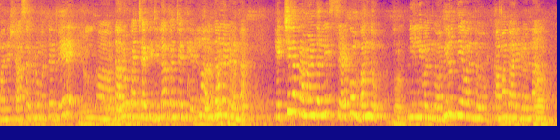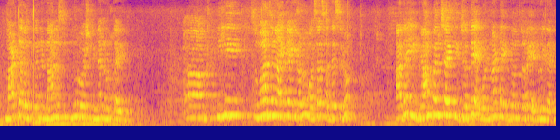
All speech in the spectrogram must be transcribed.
ಮಾನ್ಯ ಶಾಸಕರು ಮತ್ತೆ ಬೇರೆ ತಾಲೂಕ್ ಪಂಚಾಯತಿ ಜಿಲ್ಲಾ ಪಂಚಾಯತಿ ಎಲ್ಲ ಅನುದಾನಗಳನ್ನ ಹೆಚ್ಚಿನ ಪ್ರಮಾಣದಲ್ಲಿ ಸೆಳ್ಕೊಂಡ್ ಬಂದು ಇಲ್ಲಿ ಒಂದು ಅಭಿವೃದ್ಧಿಯ ಒಂದು ಕಾಮಗಾರಿಗಳನ್ನ ಮಾಡ್ತಾ ಇರೋದನ್ನ ನಾನು ಮೂರು ವರ್ಷದಿಂದ ನೋಡ್ತಾ ಇದ್ದೀನಿ. ಇಲ್ಲಿ ಸುಮಾರು ಜನ ಆಯ್ಕೆ ಆಗಿರೋರು ಹೊಸ ಸದಸ್ಯರು. ಆದರೆ ಈ ಗ್ರಾಮ ಪಂಚಾಯತಿ ಜೊತೆ ಒಡನಾಟ ಇದ್ದಂಥವ್ರು ಎಲ್ಲರೂ ಇದ್ದಾರೆ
